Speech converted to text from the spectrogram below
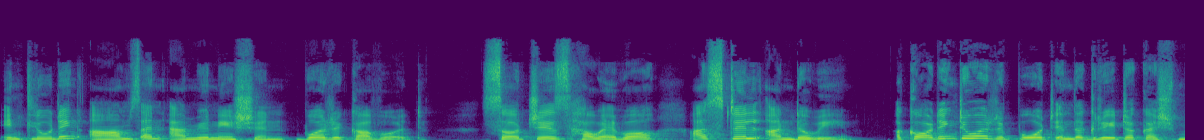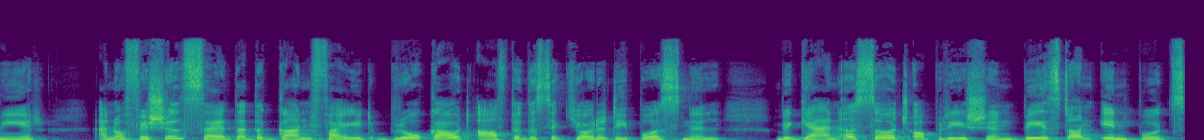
including arms and ammunition, were recovered. Searches, however, are still underway. According to a report in the Greater Kashmir, an official said that the gunfight broke out after the security personnel began a search operation based on inputs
